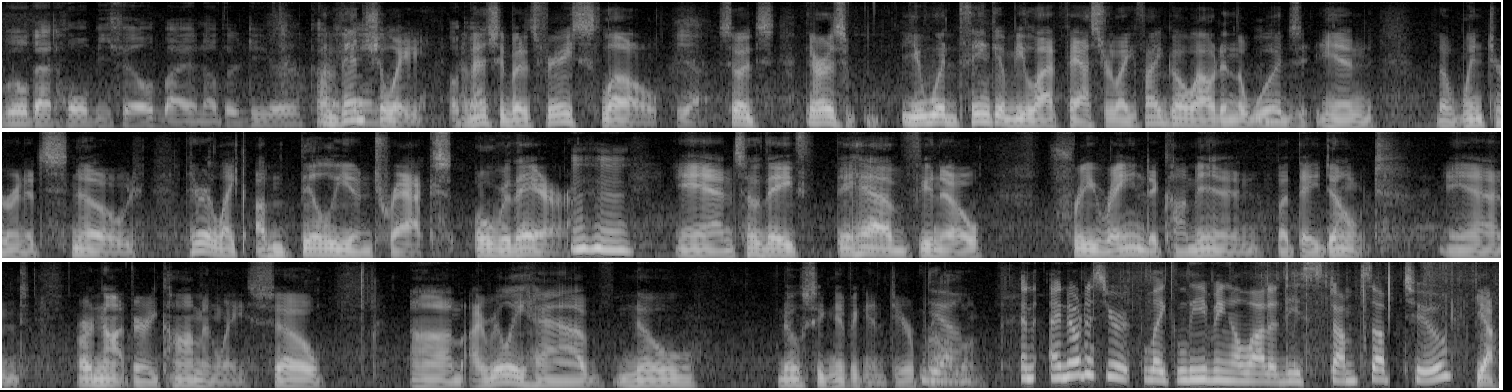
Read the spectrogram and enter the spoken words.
will that hole be filled by another deer? coming in? Eventually, Okay. eventually, but it's very slow. Yeah. So it's there's you would think it'd be a lot faster. Like if I go out in the woods in the winter and it snowed, there are like a billion tracks over there, and so they they have you know free reign to come in, but they don't, and are not very commonly. So um, I really have no no significant deer problem. Yeah. And I notice you're like leaving a lot of these stumps up too. Yeah.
